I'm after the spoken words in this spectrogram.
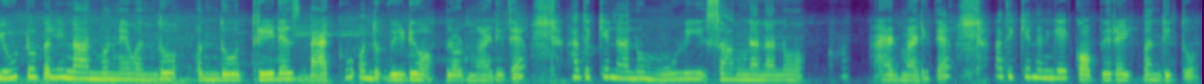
ಯೂಟ್ಯೂಬಲ್ಲಿ ನಾನು ಮೊನ್ನೆ ಒಂದು ಒಂದು ತ್ರೀ ಡೇಸ್ ಬ್ಯಾಕು ಒಂದು ವಿಡಿಯೋ ಅಪ್ಲೋಡ್ ಮಾಡಿದ್ದೆ. ಅದಕ್ಕೆ ನಾನು ಮೂವಿ ಸಾಂಗ್ನ ನಾನು ಆ್ಯಡ್ ಮಾಡಿದೆ. ಅದಕ್ಕೆ ನನಗೆ ಕಾಪಿರೈಟ್ ಬಂದಿತ್ತು.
